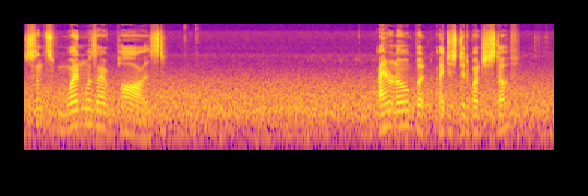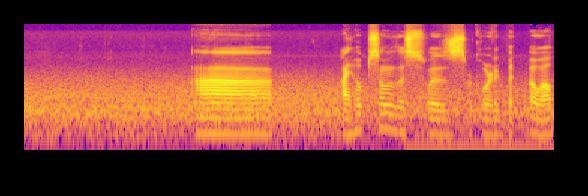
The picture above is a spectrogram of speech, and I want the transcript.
Since when was I paused? I don't know, but I just did a bunch of stuff. Uh, I hope some of this was recorded, but oh well.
